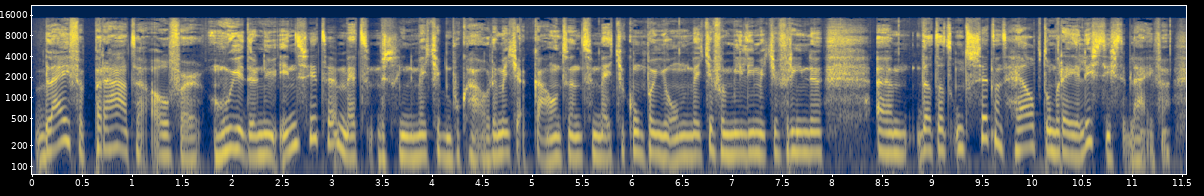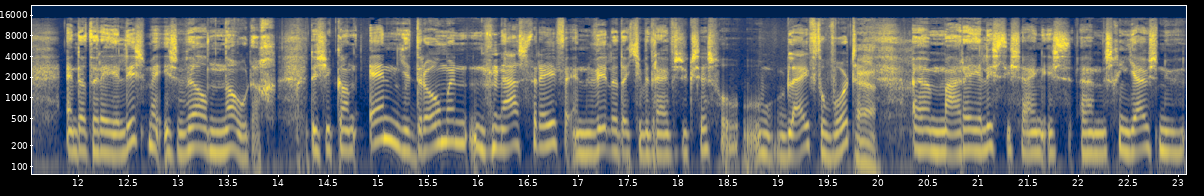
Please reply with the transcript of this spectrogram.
blijven praten over hoe je er nu in zit. Hè, met misschien met je boekhouder, met je accountant, met je compagnon, met je familie, met je vrienden. Um, dat dat ontzettend helpt om realistisch te blijven. En dat realisme is wel nodig. Dus je kan en je dromen nastreven en willen dat je bedrijf succesvol blijft of wordt. Ja. Um, maar realistisch zijn is uh, misschien juist nu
